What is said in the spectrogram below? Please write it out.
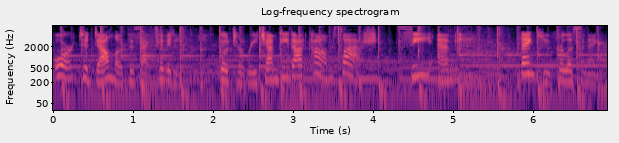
or to download this activity, go to reachmd.com/cme. Thank you for listening.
